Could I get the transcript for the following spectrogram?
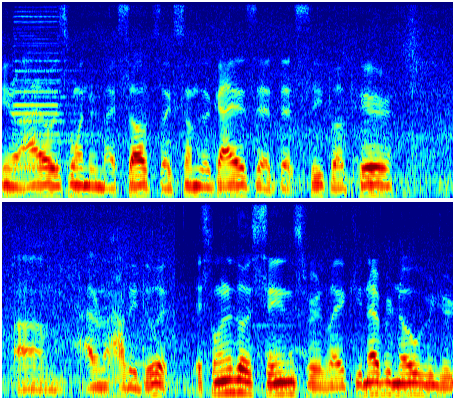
you know, I always wonder myself, like some of the guys that, that sleep up here, um, I don't know how they do it it's one of those things where like you never know you're,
